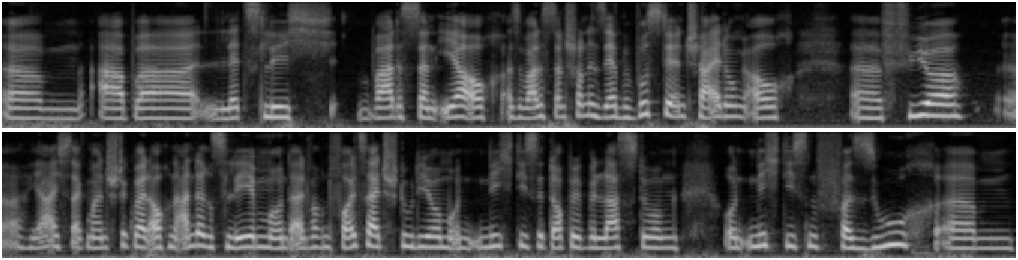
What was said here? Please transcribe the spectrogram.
Ähm, aber letztlich war das dann eher auch, also war das dann schon eine sehr bewusste Entscheidung auch äh, für, äh, ja, ich sag mal, ein Stück weit auch ein anderes Leben und einfach ein Vollzeitstudium und nicht diese Doppelbelastung und nicht diesen Versuch, ähm,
